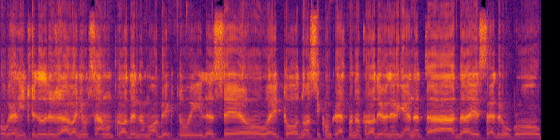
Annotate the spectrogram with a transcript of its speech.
ograniči zadržavanje u samom prodajnom objektu i da se ovaj, to odnosi konkretno na prodaju energenata, da je sve drugo,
